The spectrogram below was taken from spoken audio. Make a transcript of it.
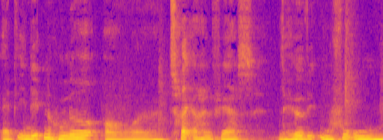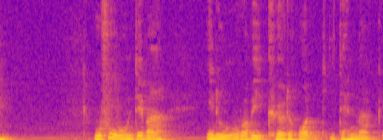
at i 1973 lavede vi UFO-ugen. UFO-ugen, det var en uge, hvor vi kørte rundt i Danmark,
